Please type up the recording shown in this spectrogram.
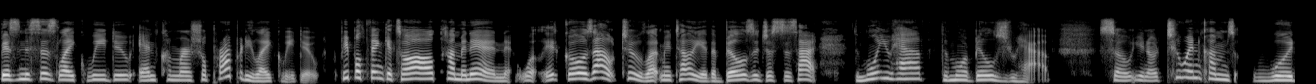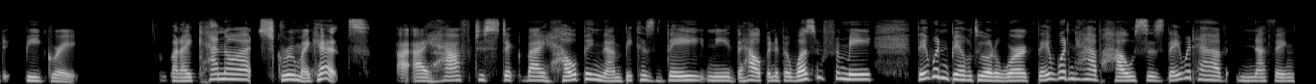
businesses like we do and commercial property like we do. People think it's all coming in. Well, it goes out too. Let me tell you, the bills are just as high. The more you have, the more bills you have. So, you know, two incomes would be great, but I cannot screw my kids. I have to stick by helping them because they need the help. And if it wasn't for me, they wouldn't be able to go to work. They wouldn't have houses. They would have nothing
